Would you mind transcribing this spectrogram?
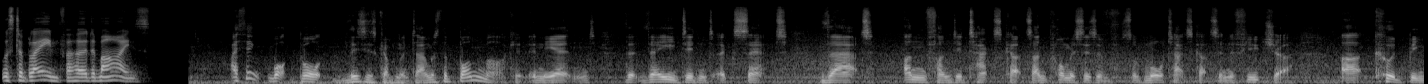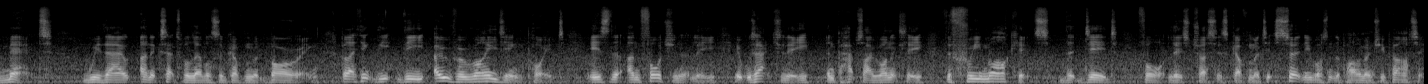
was to blame for her demise. I think what brought Liz's government down was the bond market in the end, that they didn't accept that unfunded tax cuts and promises of sort of more tax cuts in the future uh, could be met without unacceptable levels of government borrowing. But I think the, the overriding point is that unfortunately it was actually, and perhaps ironically, the free markets that did for Liz Truss's government. It certainly wasn't the parliamentary party.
